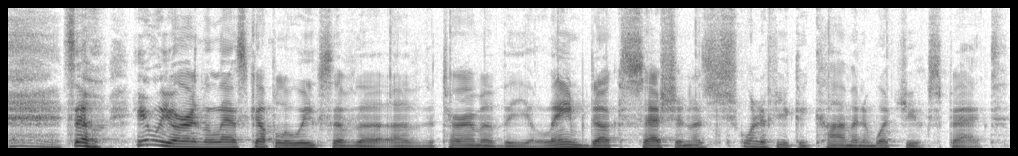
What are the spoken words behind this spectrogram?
so here we are in the last couple of weeks of the of the term of the lame duck session. I just wonder if you could comment on what you expect.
